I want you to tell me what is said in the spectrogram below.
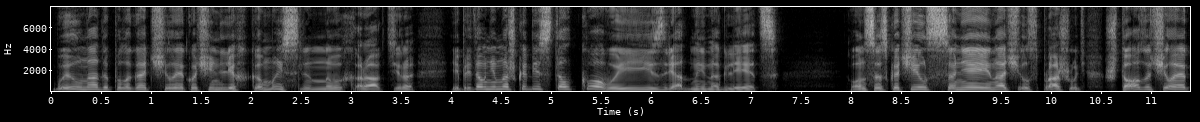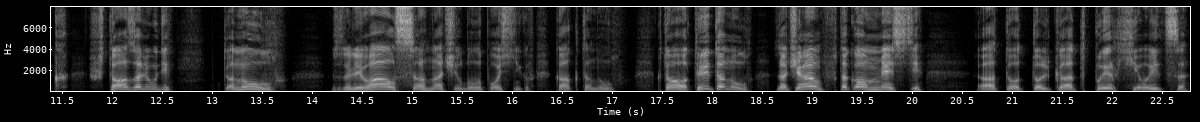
был, надо полагать, человек очень легкомысленного характера и притом немножко бестолковый и изрядный наглец. Он соскочил с саней и начал спрашивать, что за человек, что за люди. Тонул, заливался, начал было Постников, как тонул. Кто, ты тонул? Зачем в таком месте? А тот только отпырхивается,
